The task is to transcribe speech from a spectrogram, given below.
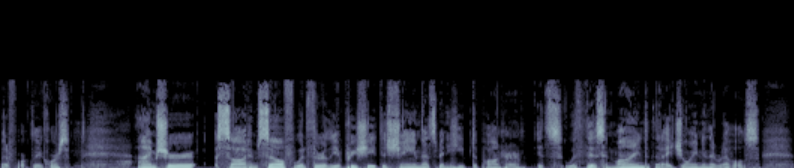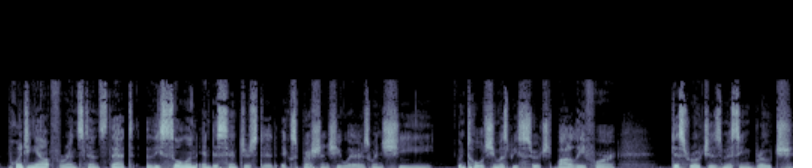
metaphorically, of course. I'm sure Sade himself would thoroughly appreciate the shame that's been heaped upon her. It's with this in mind that I join in the revels pointing out, for instance, that the sullen and disinterested expression she wears when she when told she must be searched bodily for Desroches' missing brooch,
